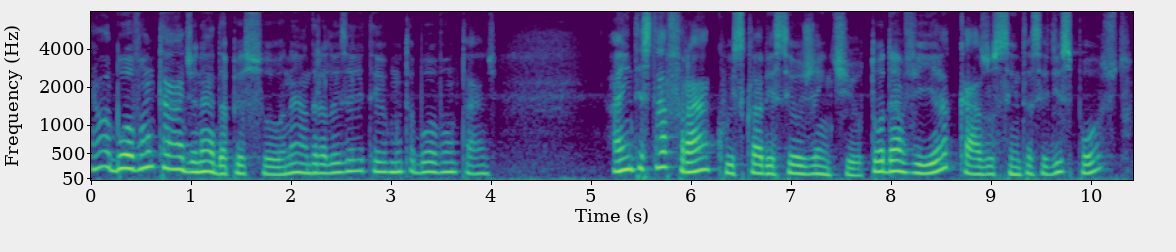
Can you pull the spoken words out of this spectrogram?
É uma boa vontade, né, da pessoa, né? André Luiz ele teve muita boa vontade. Ainda está fraco, esclareceu o gentil. Todavia, caso sinta-se disposto,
